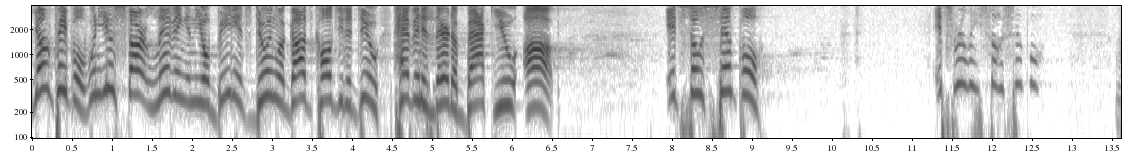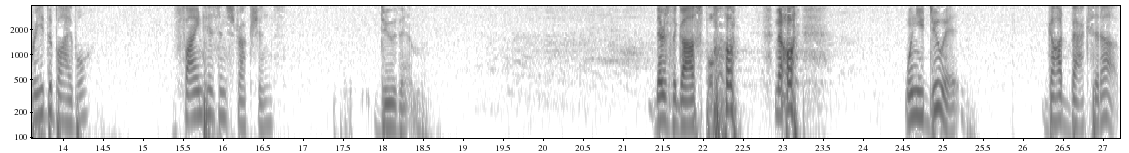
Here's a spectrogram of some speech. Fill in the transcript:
Young people, when you start living in the obedience, doing what God's called you to do, heaven is there to back you up. It's so simple. It's really so simple. Read the Bible, find His instructions, do them. There's the gospel. no, when you do it, God backs it up.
